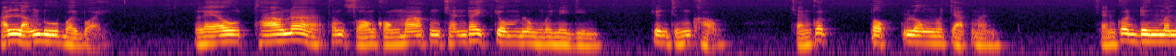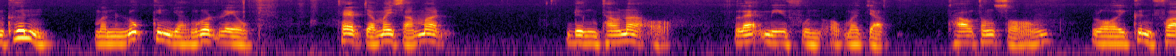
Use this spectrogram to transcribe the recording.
หันหลังดูบ่อยๆ แล้วเท้าหน้าทั้งสองของม้าของฉันได้จมลงไปในดิน จนถึงเขา ฉันก็ตกลงมาจากมัน ฉันก็ดึงมันขึ้น มันลุกขึ้นอย่างรวดเร็ว แทบจะไม่สามารถดึงเท้าหน้าออก และมีฝุ่นออกมาจาก เท้าทั้งสองลอยขึ้นฟ้า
